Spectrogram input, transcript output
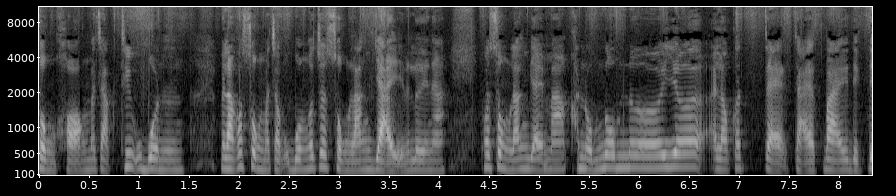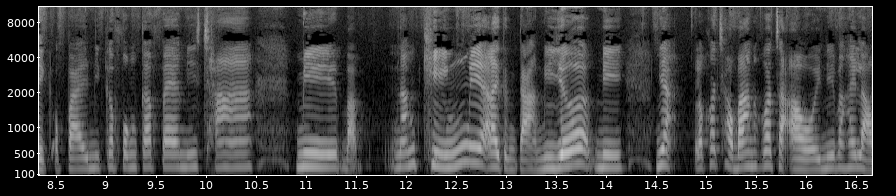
ส่งของมาจากที่อุบล เวลาก็ส่งมาจากอุบลก็จะส่งลังใหญ่เลยนะพอส่งลังใหญ่มาขนมนมเนยเยอะเราก็แจกจ่ายไปเด็ก ๆ ออกไป มีกาแฟกาแฟมีชา มีแบบ น้ำขิงมีอะไรต่างๆ มีเยอะมีเนี่ยแล้วก็ชาวบ้านเขาก็จะเอาไอ้นี่มาให้เรา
